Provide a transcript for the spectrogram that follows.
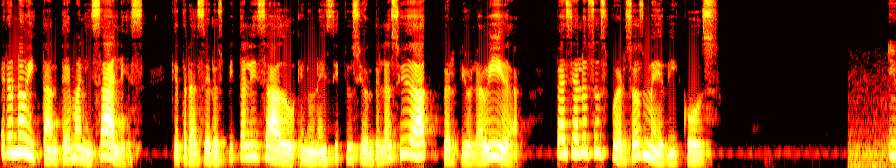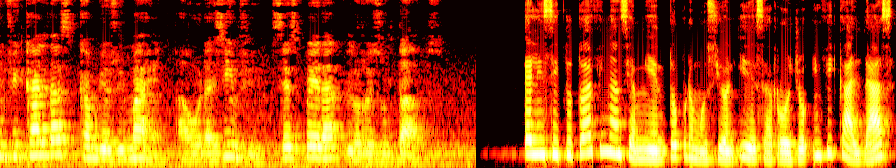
era un habitante de Manizales, que tras ser hospitalizado en una institución de la ciudad perdió la vida, pese a los esfuerzos médicos. Inficaldas cambió su imagen, ahora es Infi. Se esperan los resultados. El Instituto de Financiamiento, Promoción y Desarrollo Inficaldas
